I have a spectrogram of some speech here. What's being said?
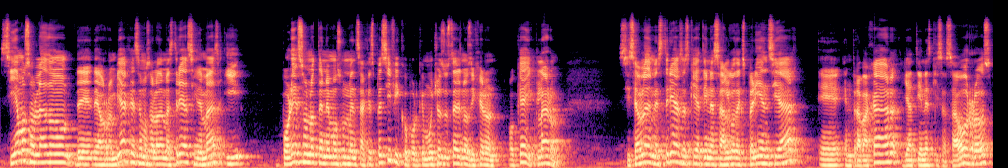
si hemos hablado de, ahorro en viajes, hemos hablado de maestrías y demás, y por eso no tenemos un mensaje específico, porque muchos de ustedes nos dijeron, ok, claro, si se habla de maestrías es que ya tienes algo de experiencia eh, en trabajar, ya tienes quizás ahorros,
